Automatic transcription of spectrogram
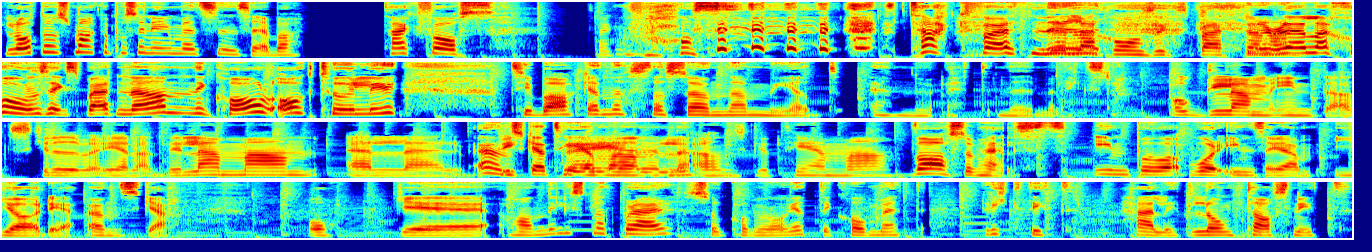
Låt dem smaka på sin egen medicin säger jag bara. Tack för oss. Tack för oss. Tack för att ni Relationsexperterna. relationsexperterna Nicole och Tully tillbaka nästa söndag med ännu ett Nej men extra. och glöm inte att skriva era dilemman eller Önska teman. eller önska tema. Vad som helst. In på vår Instagram, gör det, önska. Och eh, har ni lyssnat på det här så kom ihåg att det kommer ett riktigt härligt långt avsnitt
